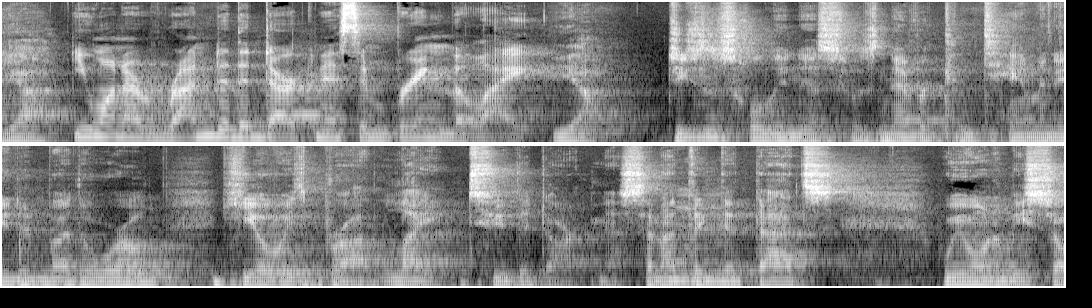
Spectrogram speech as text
Yeah. You want to run to the darkness and bring the light. yeah jesus holiness was never contaminated by the world he always brought light to the darkness and i think mm-hmm. that that's we want to be so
